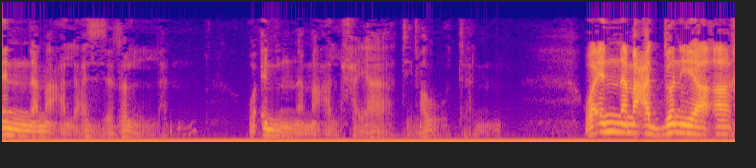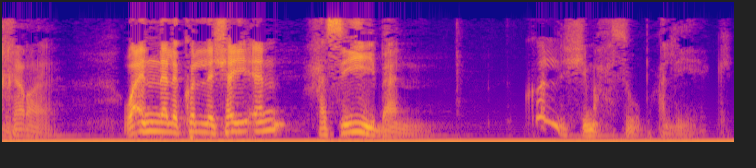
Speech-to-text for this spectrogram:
إن مع العز ذلا وإن مع الحياة موتا وإن مع الدنيا آخرة وإن لكل شيء حسيبا. كل شيء محسوب عليك.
